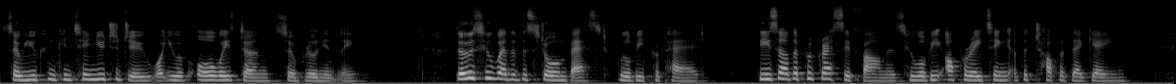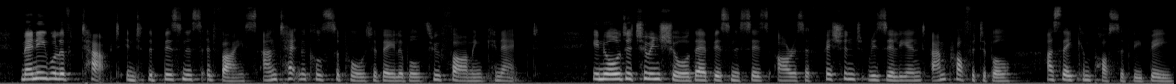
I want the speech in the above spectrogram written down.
so you can continue to do what you have always done so brilliantly. Those who weather the storm best will be prepared. These are the progressive farmers who will be operating at the top of their game. Many will have tapped into the business advice and technical support available through Farming Connect in order to ensure their businesses are as efficient, resilient and profitable as they can possibly be.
